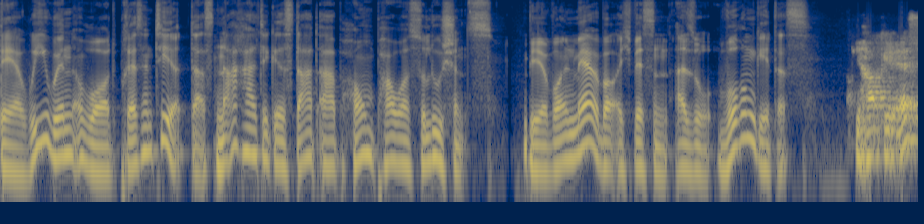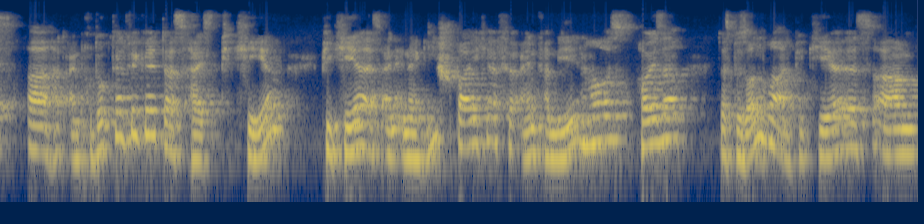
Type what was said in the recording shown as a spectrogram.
Der WeWin Award präsentiert das nachhaltige Startup Home Power Solutions. Wir wollen mehr über euch wissen, also worum geht es? Die HPS äh, hat ein Produkt entwickelt, das heißt Pikea. Pikea ist ein Energiespeicher für Einfamilienhäuser. Das Besondere an Pikea ist, ähm,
